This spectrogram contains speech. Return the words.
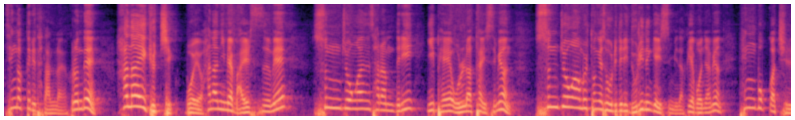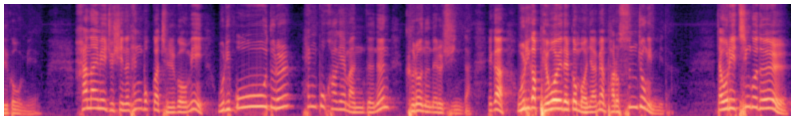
생각들이 다 달라요. 그런데 하나의 규칙 뭐예요? 하나님의 말씀에 순종한 사람들이 이 배에 올라타 있으면 순종함을 통해서 우리들이 누리는 게 있습니다. 그게 뭐냐면 행복과 즐거움이에요. 하나님이 주시는 행복과 즐거움이 우리 모두를 행복하게 만드는 그런 은혜를 주신다. 그러니까 우리가 배워야 될 건 뭐냐면 바로 순종입니다. 자, 우리 친구들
